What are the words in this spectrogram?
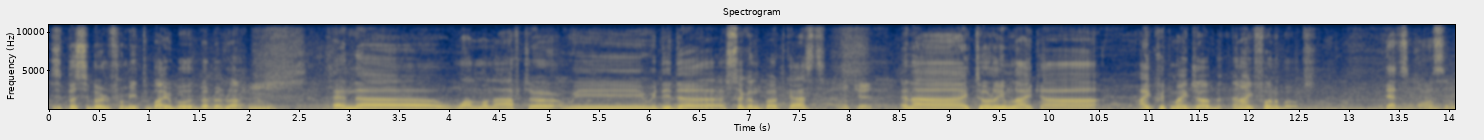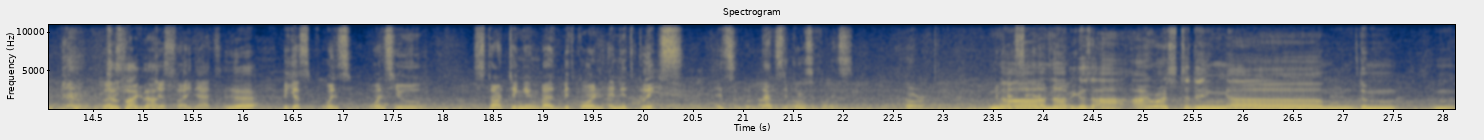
Is it possible for me to buy a boat, blah, blah, blah. And uh, one month after, we, we did a, a second podcast, Okay. and I told him, like, uh, I quit my job and I found a boat. That's awesome. Just like that. Just like that. Yeah. Because once once you start thinking about Bitcoin and it clicks, it's that's the consequence. Or No, no, wrong? because I, I was studying um, the m- m-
